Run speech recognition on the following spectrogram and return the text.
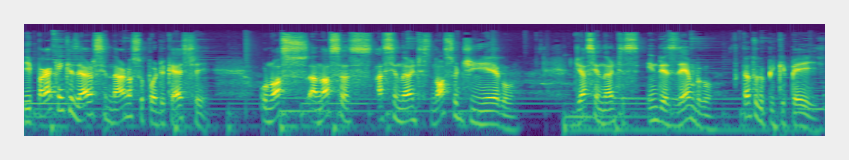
E para quem quiser assinar nosso podcast, o nosso, as nossas assinantes, nosso dinheiro de assinantes em dezembro, tanto do PicPay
